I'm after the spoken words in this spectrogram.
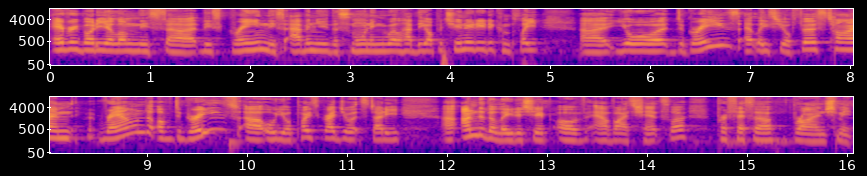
everybody along this, uh, this green, this avenue this morning will have the opportunity to complete uh, your degrees, at least your first time round of degrees uh, or your postgraduate study uh, under the leadership of our Vice Chancellor, Professor Brian Schmidt.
